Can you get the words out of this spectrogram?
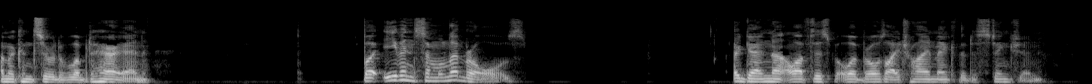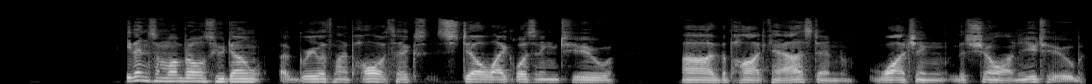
I'm a conservative libertarian. But even some liberals, again, not leftists, but liberals, I try and make the distinction even some liberals who don't agree with my politics still like listening to uh, the podcast and watching the show on YouTube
